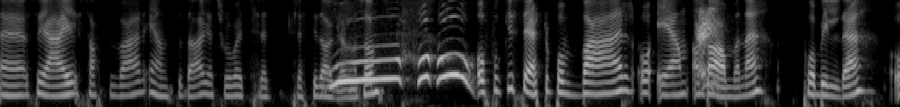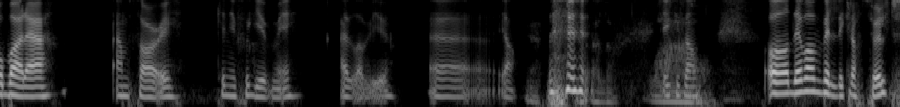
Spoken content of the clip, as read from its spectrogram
Uh, så jeg satt hver eneste dag, jeg tror det var 30, 30 dager eller noe sånt, og fokuserte på hver og en av damene på bildet, og bare I'm sorry. Can you forgive me? I love you. Eh, ja. Yeah, I love you. Wow. Ikke sant? Og det var veldig kraftfullt.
